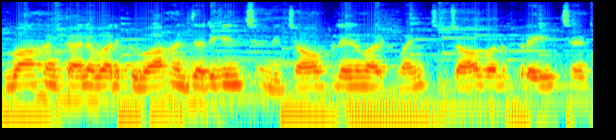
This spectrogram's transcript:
వివాహం కాని వారికి వివాహం జరిగించండి. జాబ్ లేని వారికి మంచి జాబ్ అనుగ్రహించండి.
